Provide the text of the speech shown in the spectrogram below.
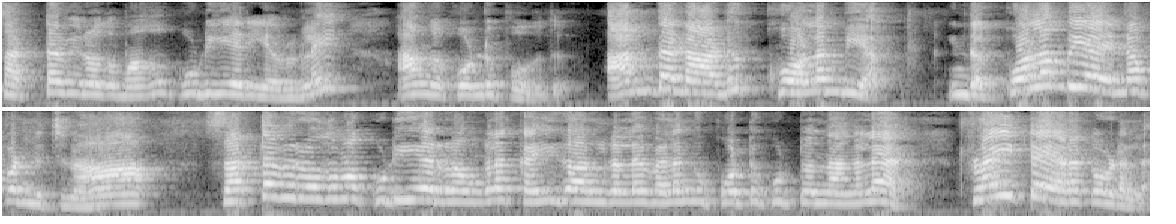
சட்டவிரோதமாக குடியேறியவர்களை அங்க கொண்டு போகுது. அந்த நாடு கொலம்பியா. இந்த கொலம்பியா என்ன பண்ணுச்சுன்னா சட்டவிரோதமா குடியேறவங்கள கை கால்கள்ல விலங்கு போட்டு கூட்டு வந்தாங்கல்ல பிளைட்டை இறக்க விடல.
